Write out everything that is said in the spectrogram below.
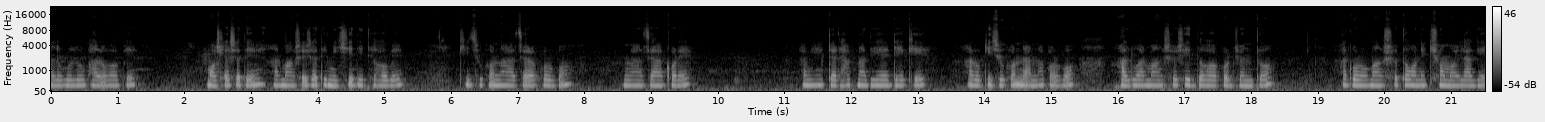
আলুগুলো ভালোভাবে মশলার সাথে আর মাংসের সাথে মিশিয়ে দিতে হবে। কিছুক্ষণ নাড়াচাড়া করব। নাড়াচাড়া করে আমি একটা ঢাকনা দিয়ে ঢেকে আরও কিছুক্ষণ রান্না করব। আলু আর মাংস সিদ্ধ হওয়া পর্যন্ত। আর গরুর মাংস তো অনেক সময় লাগে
